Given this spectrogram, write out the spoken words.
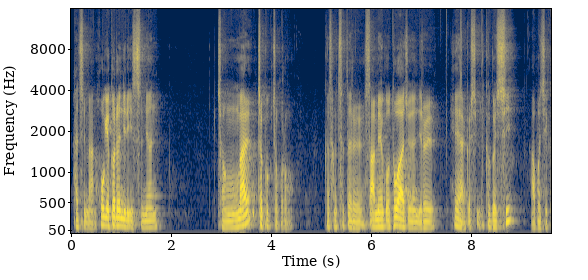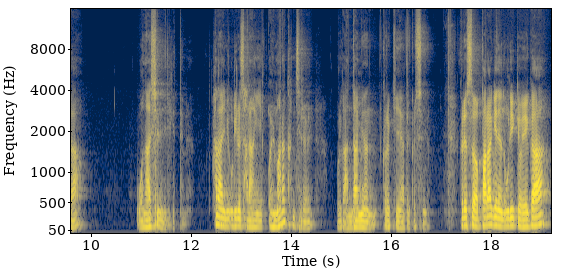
하지만 혹에 그런 일이 있으면 정말 적극적으로 그 상처들을 싸매고 도와주는 일을 해야 할 것입니다. 그것이 아버지가 원하시는 일이기 때문에 하나님이 우리를 사랑이 얼마나 큰지를 우리가 안다면 그렇게 해야 될 것입니다. 그래서 바라기는 우리 교회가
